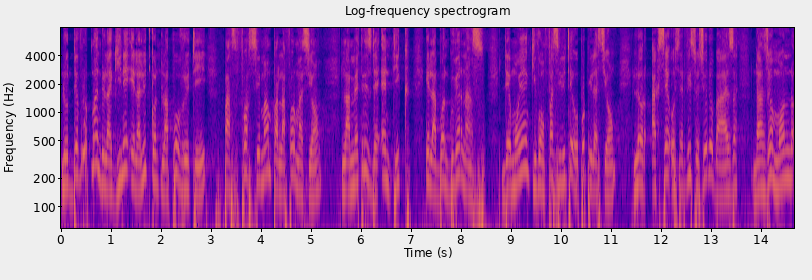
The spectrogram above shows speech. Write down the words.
le développement de la Guinée et la lutte contre la pauvreté passent forcément par la formation, la maîtrise des NTIC et la bonne gouvernance, des moyens qui vont faciliter aux populations leur accès aux services sociaux de base dans un monde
